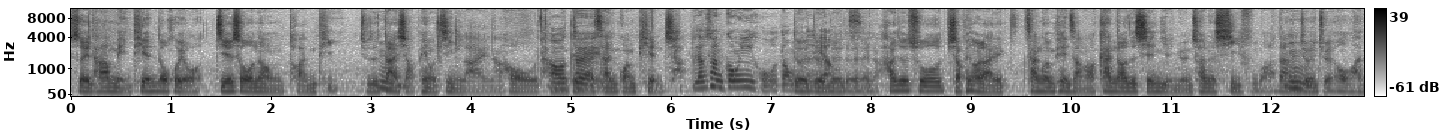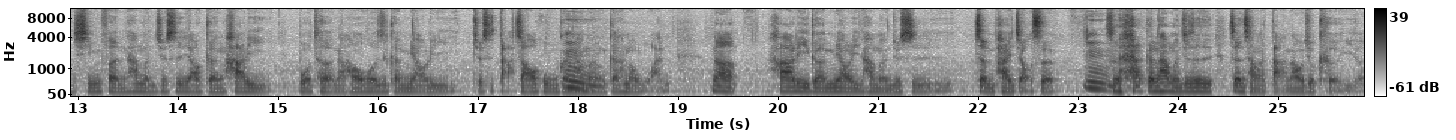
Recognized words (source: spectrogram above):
所以他每天都会有接受那种团体。就是带小朋友进来，然后他们可以来参观片场，比较算公益活动。对对对对，他就说小朋友来参观片场，然后看到这些演员穿的戏服啊，当然就会觉得哦很兴奋，他们就是要跟哈利波特，然后或者是跟妙丽就是打招呼，跟他们跟他们玩。那哈利跟妙丽他们就是正派角色，嗯，所以他跟他们就是正常的打闹就可以了。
